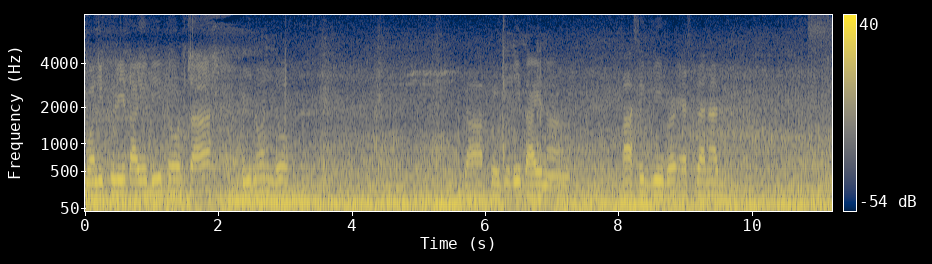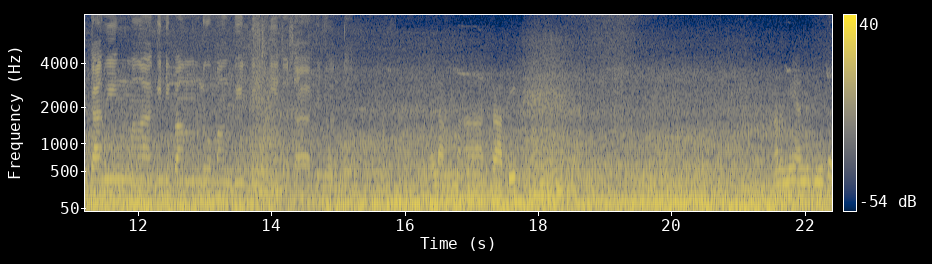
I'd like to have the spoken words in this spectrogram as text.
Balik ulit tayo dito sa Binondo. Nag-update ulit tayo ng Pasig River Esplanade. Daming mga ginibang lumang buildings dito sa Binondo. Walang mga traffic ano may ano dito.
